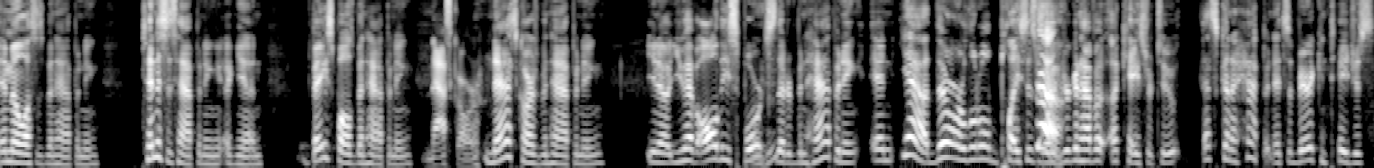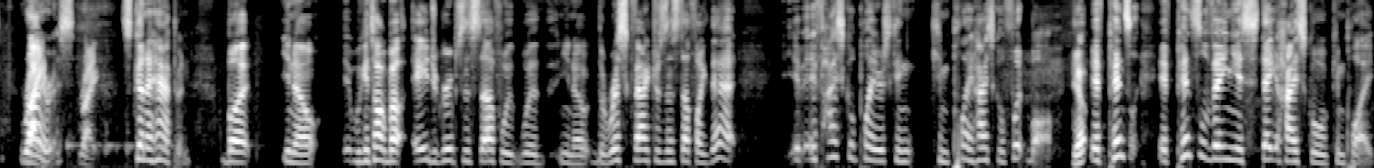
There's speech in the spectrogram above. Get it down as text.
MLS has been happening, tennis is happening again, baseball's been happening. NASCAR. NASCAR's been happening. You know, you have all these sports mm-hmm. that have been happening, and yeah, there are little places Yeah. where you're gonna have a, a case or two. That's gonna happen. It's a very contagious Right. virus. Right. It's gonna happen. But you know, we can talk about age groups and stuff with with you know the risk factors and stuff like that. If, if high school players can can play high school football, Yep. If Pencil if Pennsylvania State High School can play,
